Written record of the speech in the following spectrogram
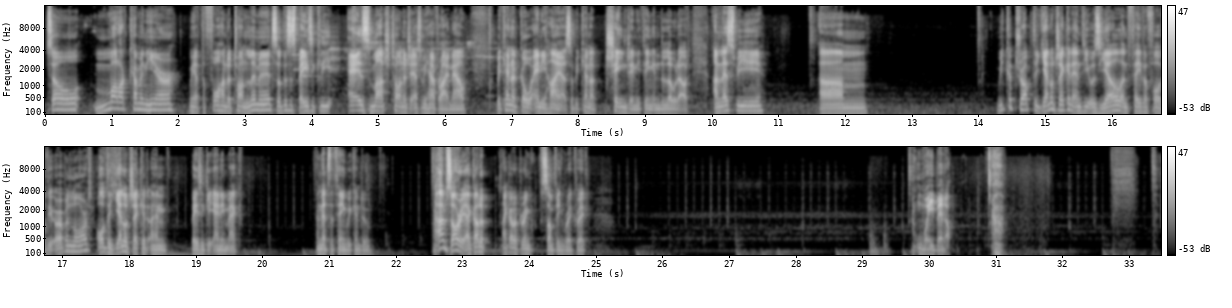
So, Moloch come in here. We have the 400 ton limit. So this is basically as much tonnage as we have right now. We cannot go any higher, so we cannot change anything in the loadout. Unless we... Um, we could drop the Yellow Jacket and the Uziel in favor for the Urban Lord. Or the Yellow Jacket and basically any mech. And that's the thing we can do. I'm sorry, I gotta, I gotta drink something real quick. Way better.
